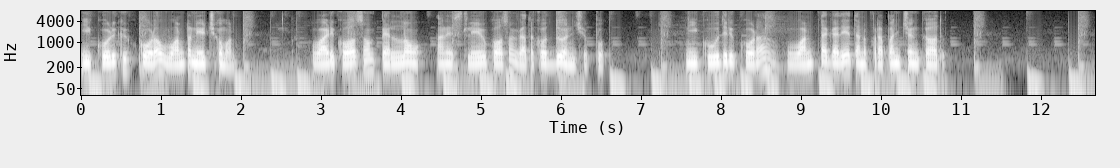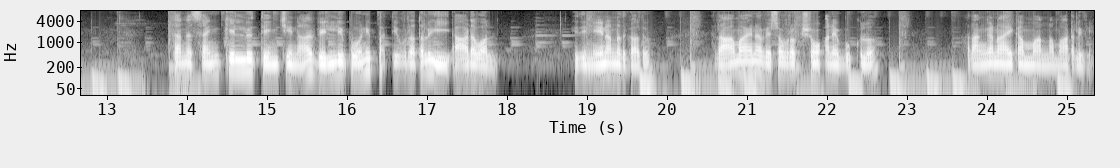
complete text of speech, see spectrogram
ఈ కొడుకు కూడా వంట నేర్చుకోమను. వాడి కోసం పెళ్ళం అనే స్లేవ్ కోసం వెతకొద్దు అని చెప్పు. నీ కూతురికి కూడా వంటగదే తన ప్రపంచం కాదు. తన సంఖ్యలు తెంచిన వెళ్ళిపోని పతివ్రతలు ఈ ఆడవాళ్ళు. ఇది నేనన్నది కాదు. రామాయణ విషవృక్షం అనే బుక్లో రంగనాయకమ్మ అన్న మాటలు ఇవి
